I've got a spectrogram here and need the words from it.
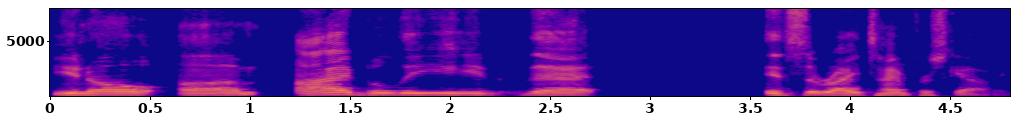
You know, um, I believe that it's the right time for scouting.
